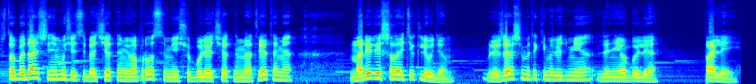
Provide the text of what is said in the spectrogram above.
Чтобы дальше не мучить себя тщетными вопросами и еще более тщетными ответами, Мари решила идти к людям. Ближайшими такими людьми для нее были Полей.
